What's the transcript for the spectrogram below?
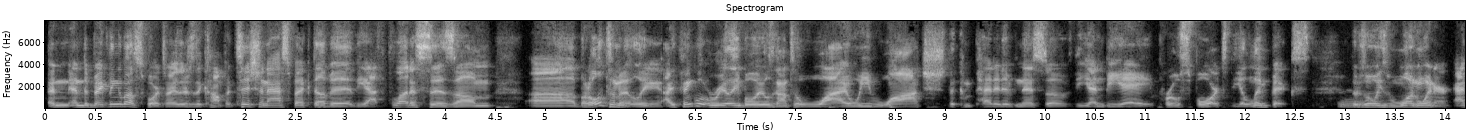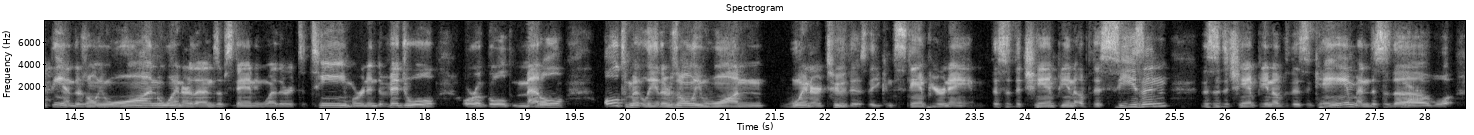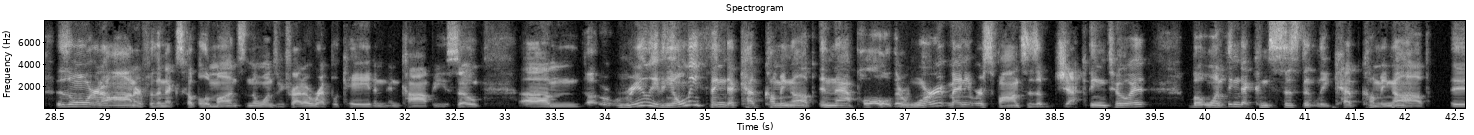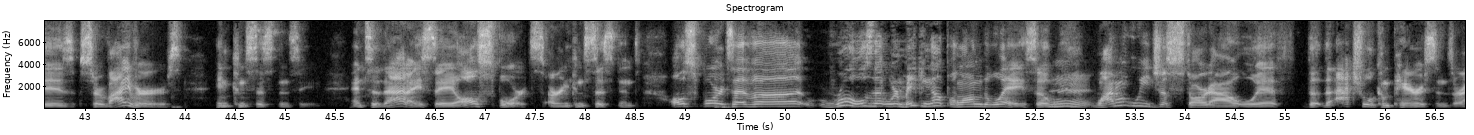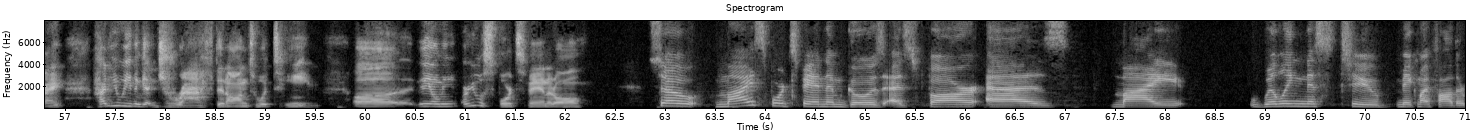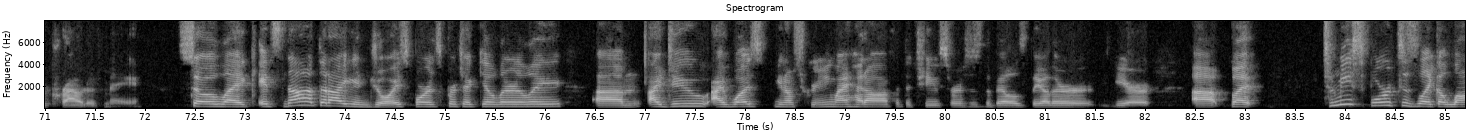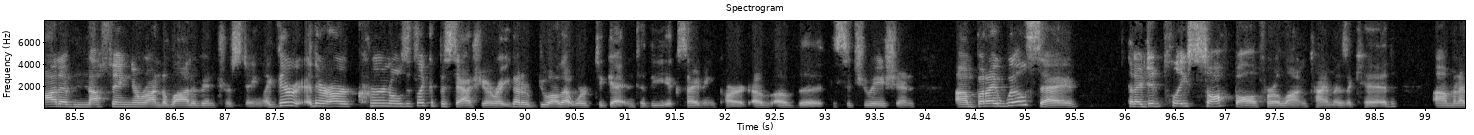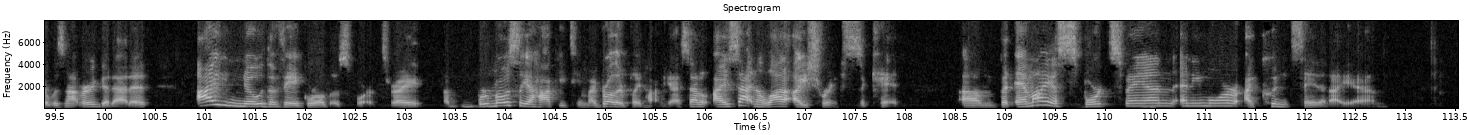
And and the big thing about sports, right? There's the competition aspect of it, the athleticism, uh, but ultimately, I think what really boils down to why we watch the competitiveness of the NBA, pro sports, the Olympics. Mm. There's always one winner at the end. There's only one winner that ends up standing, whether it's a team or an individual or a gold medal. Ultimately, there's only one winner to this that you can stamp your name. This is the champion of the season this is the champion of this game, and this is the Yeah. wh- this is the one we're going to honor for the next couple of months, and the ones we try to replicate and, and copy. So, um, uh, really, the only thing that kept coming up in that poll, there weren't many responses objecting to it, but one thing that consistently kept coming up is survivors inconsistency. And to that, I say all sports are inconsistent. All sports have uh, rules that we're making up along the way. So Mm. why don't we just start out with the, the actual comparisons, right? How do you even get drafted onto a team? Uh, Naomi, are you a sports fan at all? So my sports fandom goes as far as my willingness to make my father proud of me. So like it's not that I enjoy sports particularly. Um, I do I was, you know, screaming my head off at the Chiefs versus the Bills the other year. Uh, but to me sports is like a lot of nothing around a lot of interesting. Like there there are kernels, it's like a pistachio, right? You got to do all that work to get into the exciting part of of the, the situation. Um, but I will say that I did play softball for a long time as a kid, um, and I was not very good at it. I know the vague world of sports, right? Uh, We're mostly a hockey team. My brother played hockey. I sat I sat in a lot of ice rinks as a kid. Um, but am I a sports fan anymore? I couldn't say that I am.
